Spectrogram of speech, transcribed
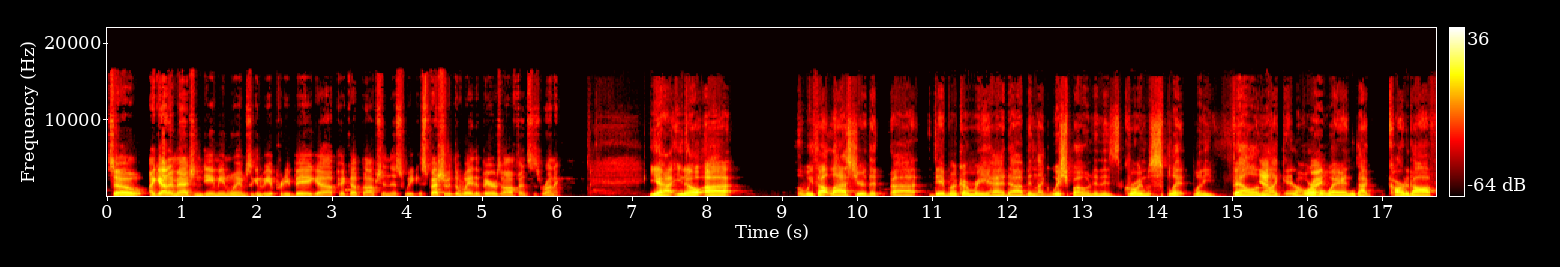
So I got to imagine Damien Williams is going to be a pretty big uh, pickup option this week, especially with the way the Bears offense is running. Yeah, you know, uh, we thought last year that uh, Dave Montgomery had uh, been like wishboned and his groin was split when he fell in yeah. like in a horrible right. way and got carted off.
